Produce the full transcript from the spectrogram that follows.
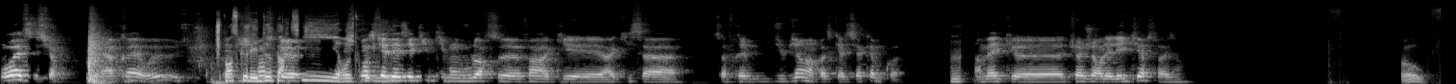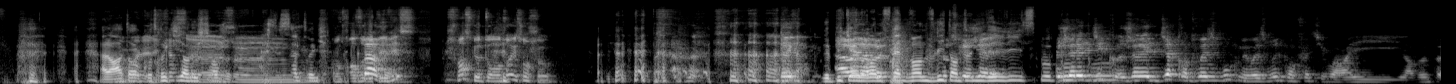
ouais, c'est sûr. Mais après, oui, oui, sûr. Je pense que les deux que- parties Je retrouvent. pense qu'il y a des équipes qui vont vouloir se. Enfin, qui est- à qui ça, ça ferait du bien à Pascal Siakam, quoi. Mm. Un mec, euh, tu vois, genre les Lakers, par exemple. Oh. Alors attends, Ouais, contre qui en euh, échange je- C'est ça le truc. Contre Anthony Davis Je pense que Toronto, ils sont chauds. Depuis Ah qu'elle ouais, roule parce que- Fred Van Vliet, Anthony Davis, Popo. J'allais te dire, contre Westbrook, mais Westbrook, en fait, il, voit, il, il en veut pas,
